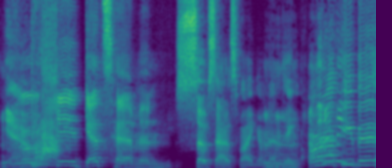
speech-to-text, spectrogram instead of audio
yeah. she gets him and so satisfying of an Mhm. ending. And then I think, bitch.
